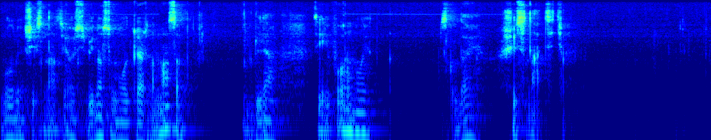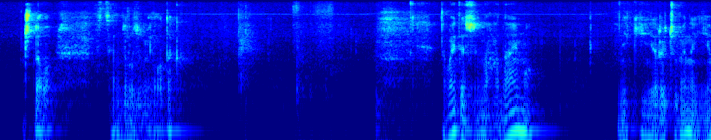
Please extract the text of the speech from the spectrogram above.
буде 16. Ось відносно молекулярна маса для цієї формули складає 16. Чудово. З цим зрозуміло, так? Давайте ще нагадаємо, які речовини є.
